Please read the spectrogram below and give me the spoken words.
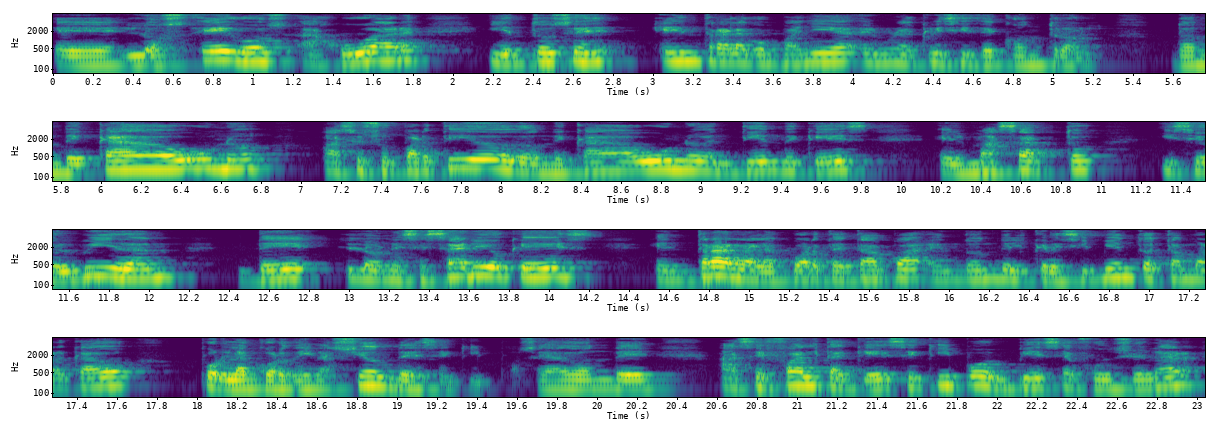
eh, los egos a jugar y entonces entra la compañía en una crisis de control, donde cada uno hace su partido, donde cada uno entiende que es el más apto y se olvidan de lo necesario que es entrar a la cuarta etapa en donde el crecimiento está marcado por la coordinación de ese equipo, o sea, donde hace falta que ese equipo empiece a funcionar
